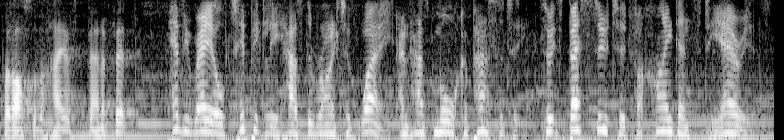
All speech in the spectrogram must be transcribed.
but also the highest benefit. Heavy rail typically has the right of way and has more capacity, so it's best suited for high density areas.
